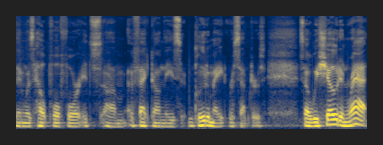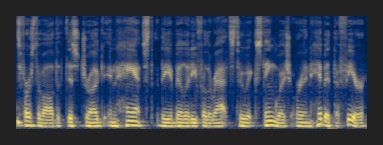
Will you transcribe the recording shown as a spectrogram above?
than was helpful for its um, effect on these glutamate receptors. So we showed in rats, first of all, that this drug enhanced the ability for the rats to extinguish or inhibit the fear.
